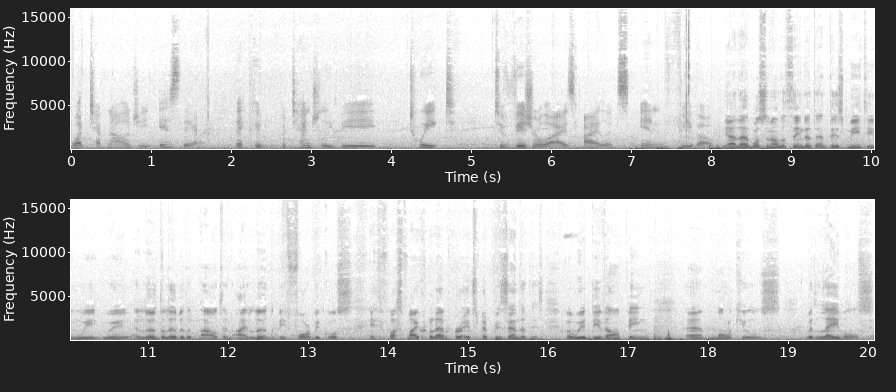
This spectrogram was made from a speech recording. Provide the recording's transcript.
what technology is there that could potentially be tweaked to visualize islets in vivo? Yeah, that was another thing that at this meeting we, we learned a little bit about, and I learned before because it was my collaborator that presented this. But we're developing uh, molecules with labels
